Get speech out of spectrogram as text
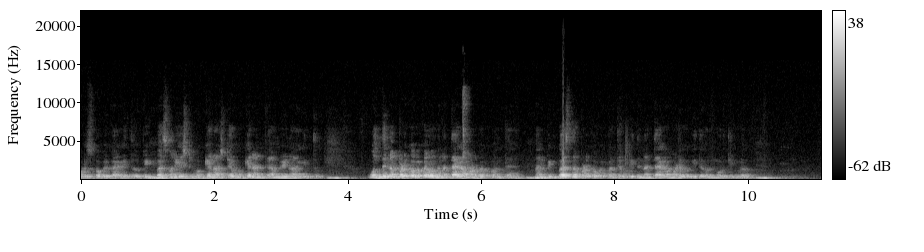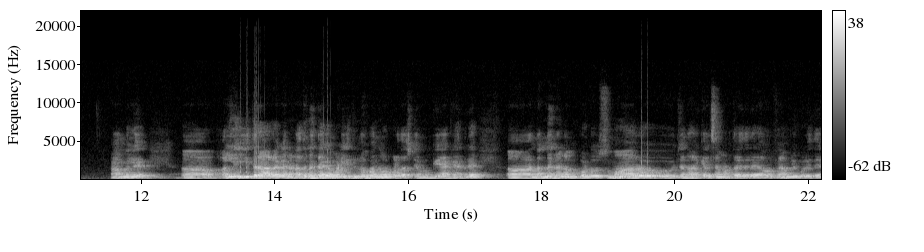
ಉಳಿಸ್ಕೋಬೇಕಾಗಿತ್ತು. ಬಿಗ್ ಬಾಸ್ ಮನೆ ಎಷ್ಟು ಮುಖ್ಯನೋ ಅಷ್ಟೇ ಮುಖ್ಯ ನನ್ನ ಫ್ಯಾಮಿಲಿನೂ ಆಗಿತ್ತು. ಒಂದಿನ ಒಂದನ್ನ ಪಡ್ಕೋಬೇಕಾದ್ರೆ ಒಂದನ್ನ ತ್ಯಾಗ ಮಾಡ್ಬೇಕು ಅಂತೆ. ನಾನು ಬಿಗ್ ಬಾಸ್ನ ನ ಪಡ್ಕೋಬೇಕು ಅಂತ ಹೇಳ್ಬಿಟ್ಟು ಇದನ್ನ ತ್ಯಾಗ ಮಾಡಿ ಹೋಗಿದ್ದೆ ಒಂದು ಮೂರು ತಿಂಗಳು. ಆಮೇಲೆ ಅಲ್ಲಿ ಈ ತರ ಆದಾಗ ನಾನು ಅದನ್ನ ತ್ಯಾಗ ಮಾಡಿ ಇದನ್ನು ಬಂದು ನೋಡ್ಕೊಳ್ಳೋದು ಅಷ್ಟೇ ಮುಖ್ಯ. ಯಾಕೆಂದ್ರೆ ನನ್ನನ್ನು ನನ್ನನ್ನ ನಂಬಿಕೊಂಡು ಸುಮಾರು ಜನ ಕೆಲಸ ಮಾಡ್ತಾ ಇದ್ದಾರೆ ಅವ್ರ ಫ್ಯಾಮಿಲಿಗಳಿದೆ.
